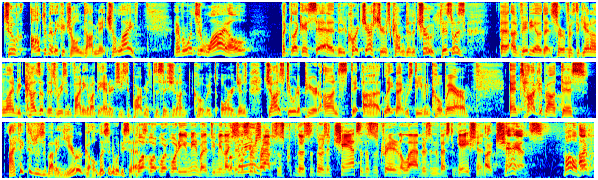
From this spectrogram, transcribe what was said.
to ultimately control and dominate your life. Every once in a while, like like I said, the court gestures come to the truth. This was a, a video that surfaced again online because of this recent finding about the Energy Department's decision on COVID's origins. Jon Stewart appeared on st- uh, Late Night with Stephen Colbert and talked about this. I think this was about a year ago. Listen to what he says. What, what, what, what do you mean by that? Do you mean like Well, so this was perhaps was, there's, there's a chance that this was created in a lab? There's an investigation. A chance? Well, but I'm-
